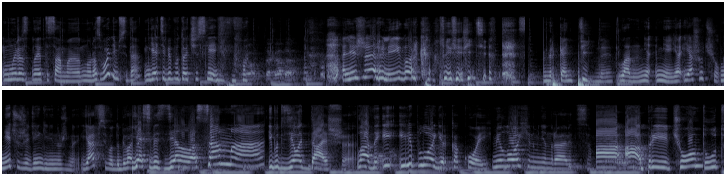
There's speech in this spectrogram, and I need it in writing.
мы раз- на это самое, ну, разводимся, да? Я тебе буду отчисление. Тогда да. Алишер или Егорка, наберите. Меркантильная. Ладно, не, не я, я шучу. Мне чужие деньги не нужны. Я всего добиваюсь. Я себе сделала сама и буду делать дальше. Ладно, и, или блогер какой? Милохин мне нравится. А, а при чем тут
